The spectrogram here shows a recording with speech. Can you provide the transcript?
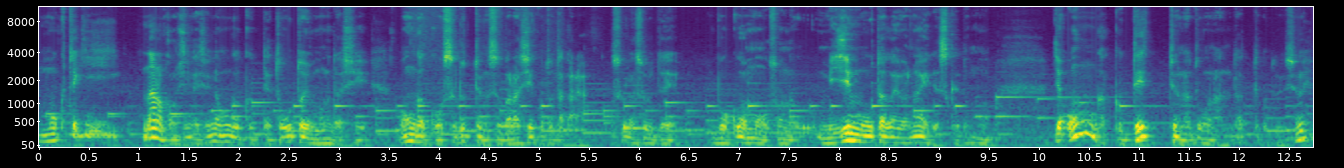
目的なのかもしれないですよね音楽って尊いものだし音楽をするっていうのは素晴らしいことだからそれはそれで僕はもうそんなみじんも疑いはないですけどもじゃあ音楽でっていうのはどうなんだってことですよね。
